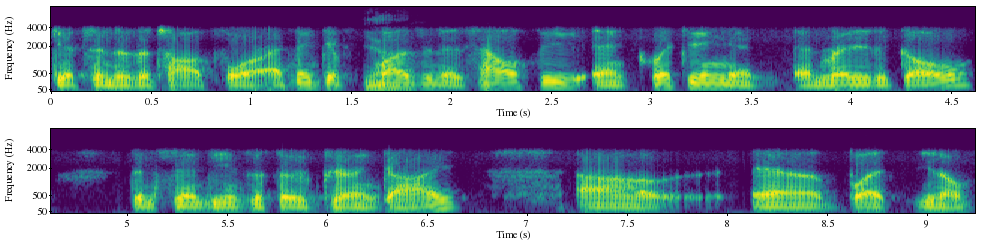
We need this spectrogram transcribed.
gets into the top four. I think if Yeah. Muzzin is healthy and clicking and, and ready to go, then Sandin's a third pairing guy. Uh, and, but you know,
